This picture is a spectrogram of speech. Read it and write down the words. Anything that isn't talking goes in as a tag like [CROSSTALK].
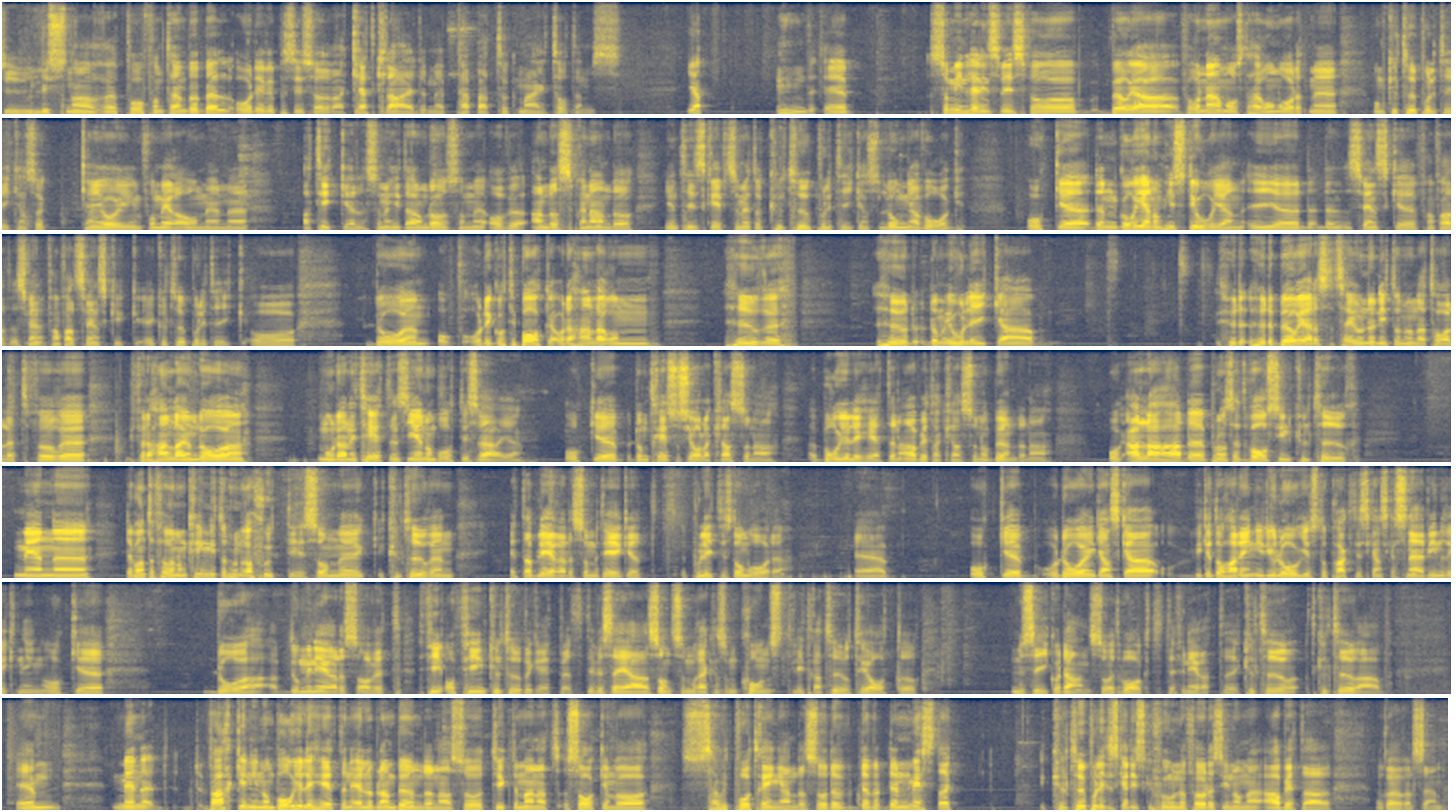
Du lyssnar på Fontänbubbel och det vi precis hörde var Cat Clyde med Peppa Took My Totems. Ja, [CLEARS THROAT] som inledningsvis för att börja, för att närma oss det här området med om kulturpolitiken så kan jag informera om en uh, artikel som jag hittade häromdagen som är av Anders Frenander i en tidskrift som heter Kulturpolitikens långa våg. Och eh, den går igenom historien i eh, den svensk, eh, framförallt, sven, framförallt svensk eh, kulturpolitik. Och, då, eh, och, och, det går tillbaka och det handlar om hur, hur de olika hur det, hur det började så att säga under 1900-talet. För, för det handlar ju om då modernitetens genombrott i Sverige och de tre sociala klasserna, borgerligheten, arbetarklassen och bönderna och alla hade på något sätt var sin kultur. Men eh, det var inte förrän omkring 1970 som eh, kulturen etablerades som ett eget politiskt område. Eh, och, eh, och då en ganska, vilket då hade en ideologiskt och praktiskt ganska snäv inriktning och eh, då dominerades av, ett, av finkulturbegreppet, det vill säga sånt som räknas som konst, litteratur, teater, musik och dans och ett vagt definierat eh, kultur, kulturarv. Um, men eh, varken inom borgerligheten eller bland bönderna så tyckte man att saken var särskilt påträngande, så det, det, den mesta kulturpolitiska diskussionen fördes inom eh, arbetarrörelsen.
